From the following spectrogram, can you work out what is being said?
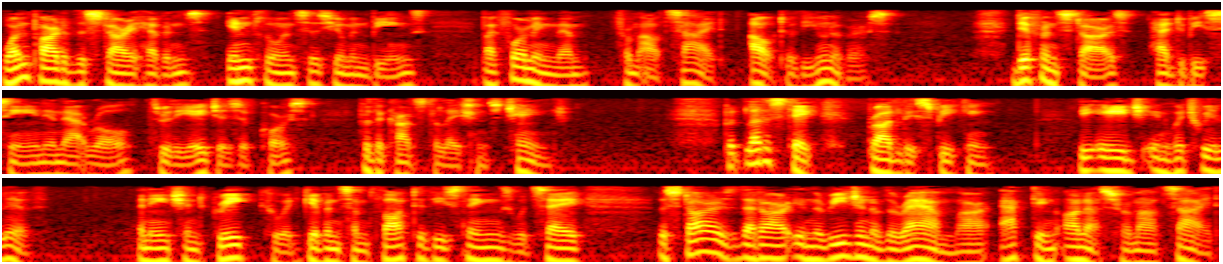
one part of the starry heavens influences human beings by forming them from outside, out of the universe. Different stars had to be seen in that role, through the ages, of course, for the constellations change. But let us take, broadly speaking, the age in which we live. An ancient Greek who had given some thought to these things would say the stars that are in the region of the ram are acting on us from outside,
